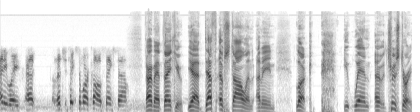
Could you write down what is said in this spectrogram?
anyway, I'll let you take some more calls. Thanks, Tom. All right, man. Thank you. Yeah, Death of Stalin. I mean, look, when uh, true story.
